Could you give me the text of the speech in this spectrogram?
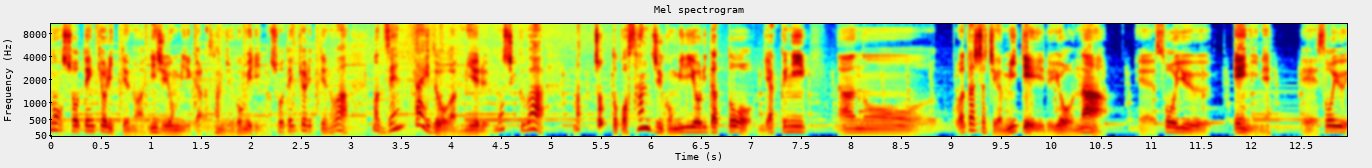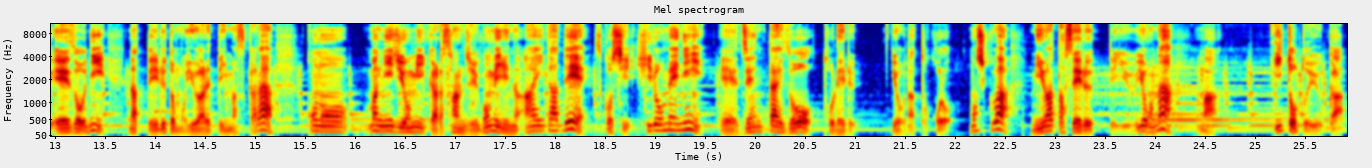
の焦点距離っていうのは 24mm から 35mm の焦点距離っていうのは、まあ、全体像が見える。もしくは、まあ、ちょっとこう 35mm 寄りだと逆にあのー、私たちが見ているような、えー、そういう絵にね、えー、そういう映像になっているとも言われていますから、この、まあ、24mm から 35mm の間で少し広めに、えー、全体像を撮れるようなところ、もしくは見渡せるっていうような、まあ、意図というか、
